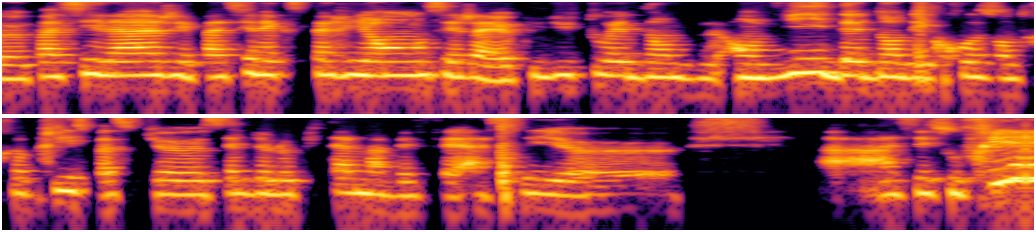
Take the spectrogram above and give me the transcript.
euh, passé l'âge et passé l'expérience et j'avais plus du tout envie d'être dans des grosses entreprises parce que celle de l'hôpital m'avait fait assez, euh, souffrir.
